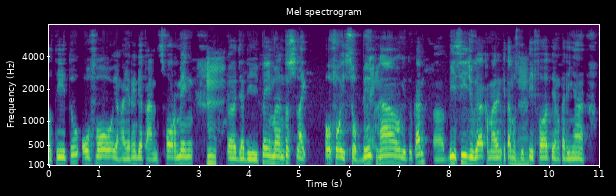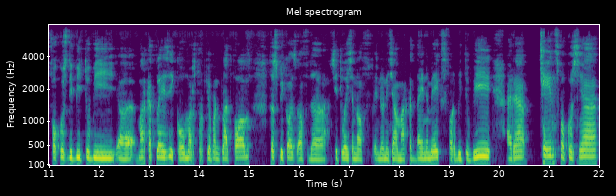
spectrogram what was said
Loyalty itu OVO yang akhirnya dia transforming Hmm. ke jadi payment terus like OVO is so big now gitu kan. Uh, BC juga kemarin kita mesti Mhm. pivot yang tadinya fokus di B2B uh, marketplace e-commerce procurement platform. Terus because of the situation of Indonesia market dynamics for B2B akhirnya change fokusnya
